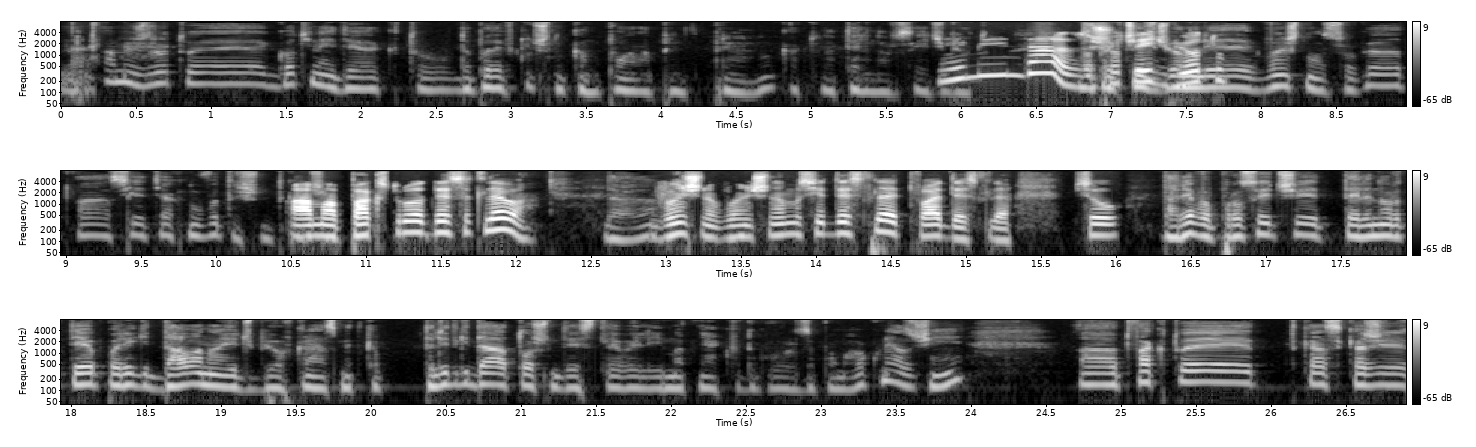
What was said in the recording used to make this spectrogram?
Нали. Това, между другото, е готина идея, като да бъде включено към плана, примерно, както на Теленор с HBO. Еми, да, защото Въпреки, HBO-то... Нали, е външна услуга, това си е тяхно вътрешно. Така, Ама че... пак струва 10 лева. Да, да. Външна, външна, ама си е 10 лева. Това е 10 лева. So, Да, не, въпросът е, че Теленор тези пари ги дава на HBO в крайна сметка. Дали да ги дава точно 10 лева или имат някаква договор за по-малко, няма значение. А, това като е, така се каже,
